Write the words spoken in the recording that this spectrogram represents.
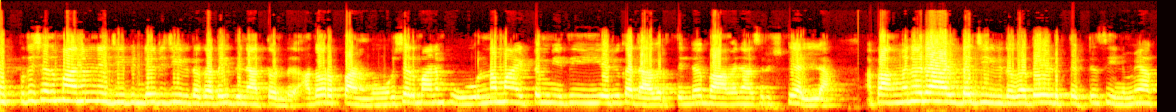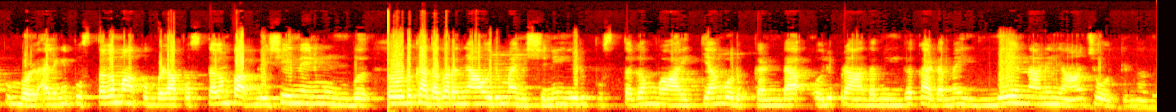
മുപ്പത് ശതമാനം നജീബിന്റെ ഒരു ജീവിതകഥ ഇതിനകത്തുണ്ട്. അത് ഉറപ്പാണ്. നൂറ് ശതമാനം പൂർണമായിട്ടും ഇത് ഈ ഒരു കഥാകൃത്തിന്റെ ഭാവന സൃഷ്ടിയല്ല. അപ്പൊ അങ്ങനെ ഒരാളുടെ ജീവിതകഥ എടുത്തിട്ട് സിനിമയാക്കുമ്പോൾ അല്ലെങ്കിൽ പുസ്തകമാക്കുമ്പോൾ ആ പുസ്തകം പബ്ലിഷ് ചെയ്യുന്നതിന് മുമ്പ് അവരോട് കഥ പറഞ്ഞ ആ ഒരു മനുഷ്യന് ഈ ഒരു പുസ്തകം വായിക്കാൻ കൊടുക്കേണ്ട ഒരു പ്രാഥമിക കടമ ഇല്ലേ എന്നാണ് ഞാൻ ചോദിക്കുന്നത്.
